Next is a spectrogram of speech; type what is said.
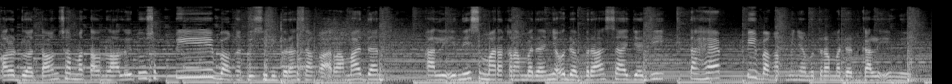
Kalau 2 tahun sama tahun lalu itu sepi banget di sini berasa nggak Ramadan. Kali ini semarak Ramadannya udah berasa, jadi kita happy banget menyambut Ramadan kali ini.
